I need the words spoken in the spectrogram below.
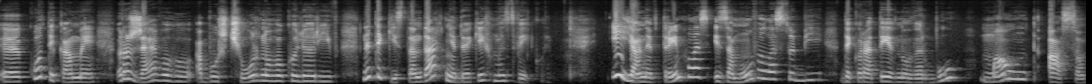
е, котиками рожевого або ж чорного кольорів, не такі стандартні, до яких ми звикли. І я не втрималась і замовила собі декоративну вербу Маунт Асо.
